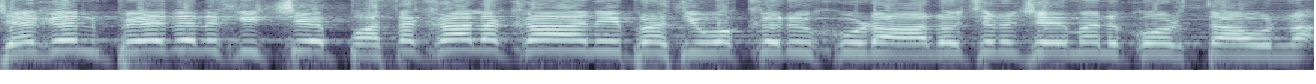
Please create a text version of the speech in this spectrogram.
జగన్ పేదలకు ఇచ్చే పథకాలకా అని ప్రతి ఒక్కరూ కూడా ఆలోచన చేయమని కోరుతా ఉన్నా.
